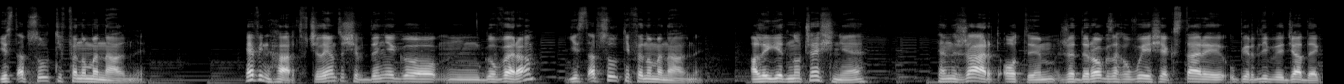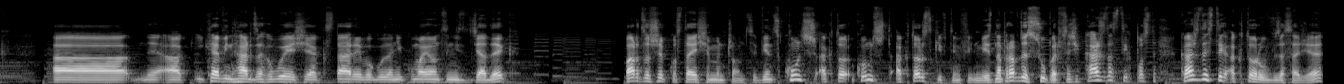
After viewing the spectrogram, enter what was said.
jest absolutnie fenomenalny. Kevin Hart wcielający się w Deniego mm, Glovera jest absolutnie fenomenalny. Ale jednocześnie ten żart o tym, że The Rock zachowuje się jak stary, upierdliwy dziadek, a, a i Kevin Hart zachowuje się jak stary, w ogóle nie kumający nic dziadek, bardzo szybko staje się męczący. Więc kunszt, aktor, kunszt aktorski w tym filmie jest naprawdę super. W sensie każda z tych każdy z tych aktorów w zasadzie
